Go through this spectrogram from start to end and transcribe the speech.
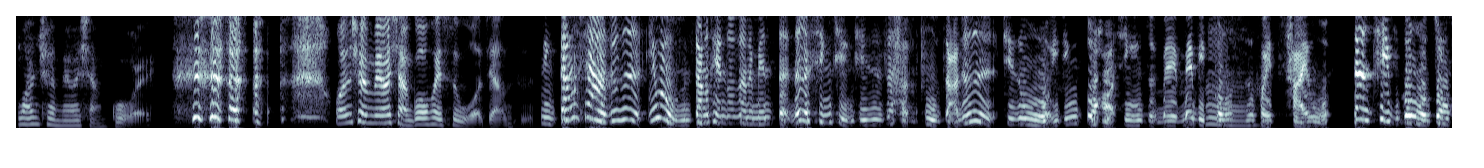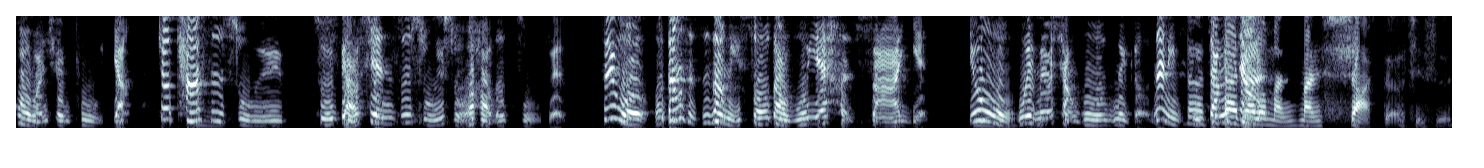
完全没有想过哎、欸。完全没有想过会是我这样子。你当下就是因为我们当天都在那边等，那个心情其实是很复杂。就是其实我已经做好心理准备，maybe 公司会裁我，嗯、但 Tiff 跟我状况完全不一样。就他是属于属于表现是数一数二好的组员，所以我我当时知道你收到，我也很傻眼，因为我我也没有想过那个。那你当下都蛮蛮 shock 的，其实。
